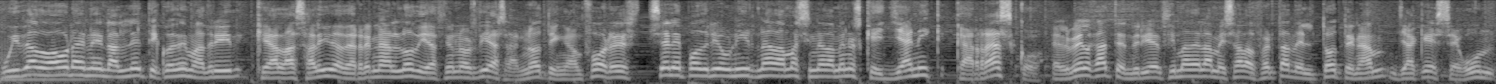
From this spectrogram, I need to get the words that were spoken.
Cuidado ahora en el Atlético de Madrid, que a la salida de Renan Lodi hace unos días a Nottingham Forest se le podría unir nada más y nada menos que Yannick Carrasco. El belga tendría encima de la mesa la oferta del Tottenham, ya que, según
